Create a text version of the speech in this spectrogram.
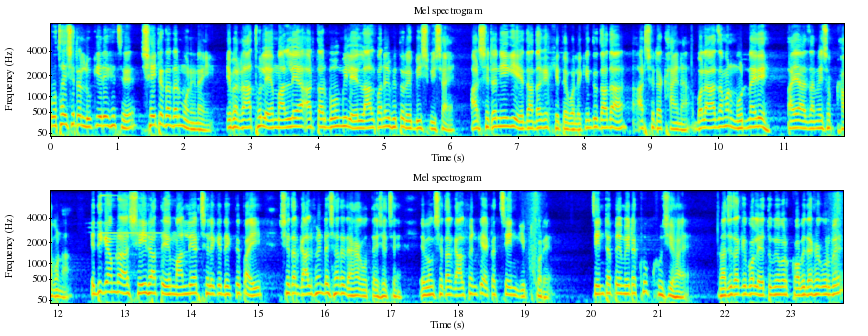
কোথায় সেটা লুকিয়ে রেখেছে, সেইটা দাদার মনে নাই। এবার রাত হলে মাল্লিয়া আর তার বউ মিলে লাল পানির ভেতরে বিষ মিশায়, আর সেটা নিয়ে গিয়ে দাদাকে খেতে বলে। কিন্তু দাদা আর সেটা খায় না, বলে, আজ আমার মুড নাই রে, তাই আজ আমি এসব খাব না। এদিকে আমরা সেই রাতে মাল্লিয়ার ছেলেকে দেখতে পাই, সে তার গার্লফ্রেন্ডের সাথে দেখা করতে এসেছে, এবং সে তার গার্লফ্রেন্ডকে একটা চেন গিফট করে। চেনটা পেয়ে মেয়েটা খুব খুশি হয়। রাজু তাকে বলে, তুমি আবার কবে দেখা করবে?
